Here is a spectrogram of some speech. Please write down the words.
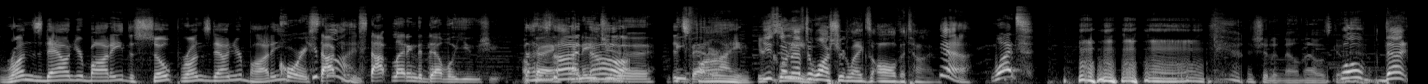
runs down your body. The soap runs down your body. Corey, You're stop fine. stop letting the devil use you. Okay, is not- I need no. you to be It's better. fine. You're you just don't have to wash your legs all the time. Yeah. What? I should have known that was going Well, that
